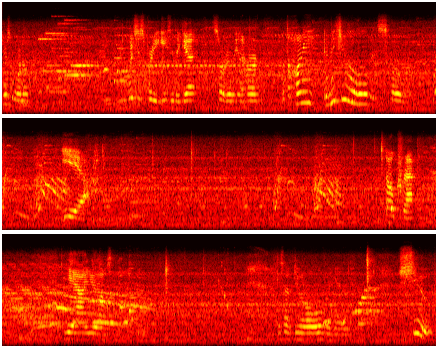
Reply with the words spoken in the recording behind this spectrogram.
Here's a one up, which is pretty easy to get. It's not really that hard. But the honey, it makes you a little bit slower. Yeah. Oh crap. Yeah, I knew that was gonna happen. Guess I have to do it all over again. Shoot,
